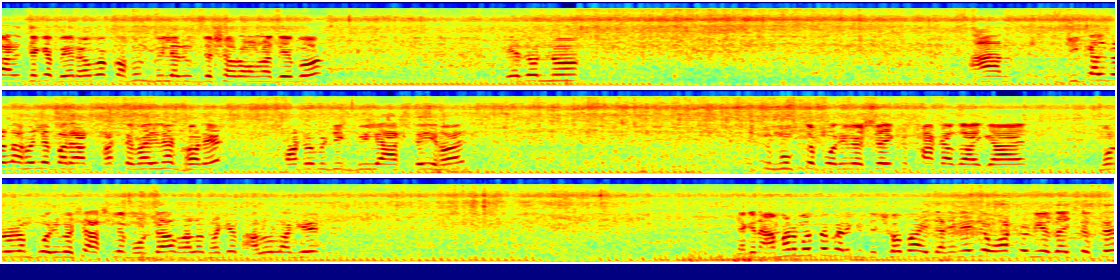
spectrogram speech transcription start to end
বাড়ি থেকে বের হব, কখন বিলের উদ্দেশ্যে রওনা দেব। এজন্য আর বিকালবেলা হলে পরে আর থাকতে পারি না ঘরে অটোমেটিক বিলে আসতেই হয়। একটু মুক্ত পরিবেশে, একটু ফাঁকা জায়গায়, মনোরম পরিবেশে আসলে মনটাও ভালো থাকে, ভালো লাগে। দেখেন আমার মতো করে কিন্তু সবাই দেখেন এই যে অটো নিয়ে যাইতেছে।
